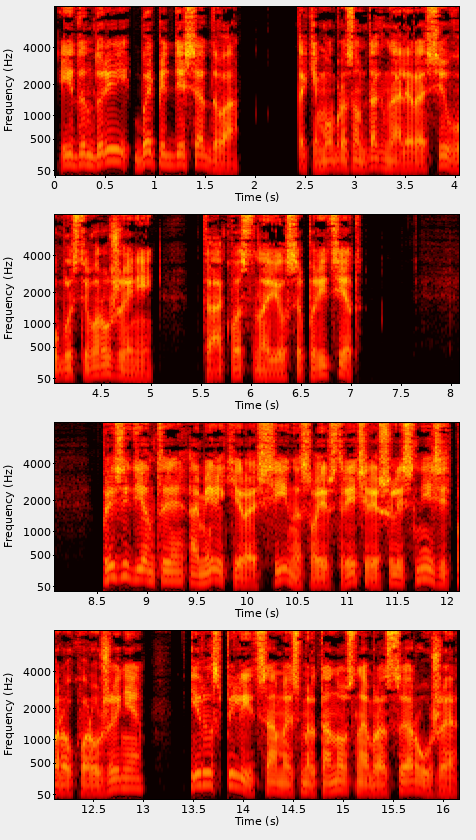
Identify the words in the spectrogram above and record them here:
и Дондурей Б-52. Таким образом догнали Россию в области вооружений. Так восстановился паритет. Президенты Америки и России на своей встрече решили снизить порог вооружения и распилить самые смертоносные образцы оружия.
